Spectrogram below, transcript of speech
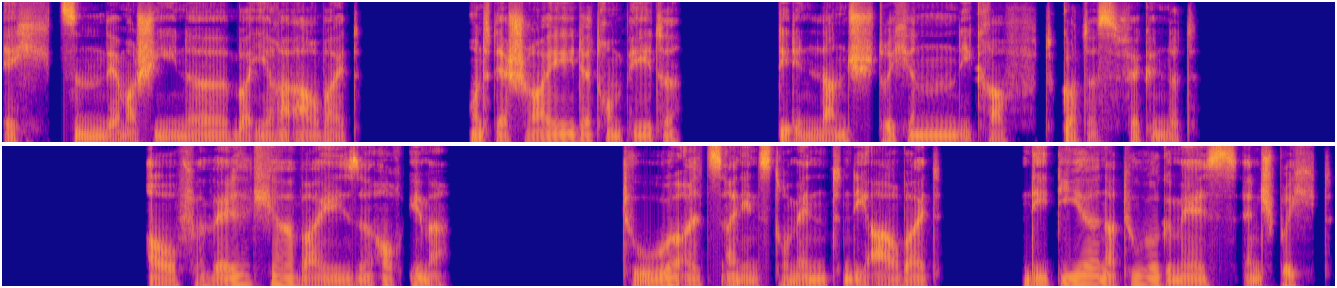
Ächzen der Maschine bei ihrer Arbeit und der Schrei der Trompete die den Landstrichen die Kraft Gottes verkündet. Auf welcher Weise auch immer, tue als ein Instrument die Arbeit, die dir naturgemäß entspricht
